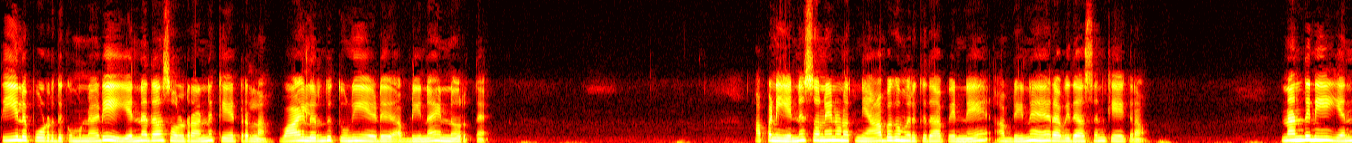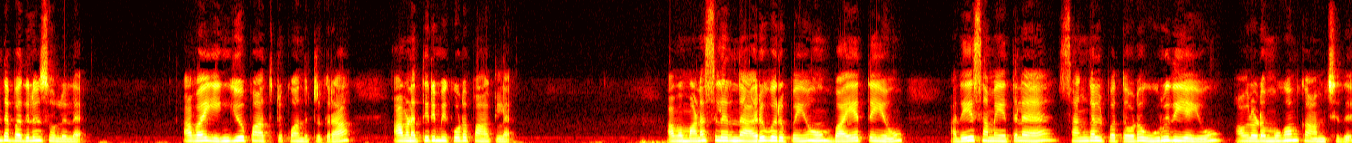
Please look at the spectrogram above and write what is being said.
தீயில போடுறதுக்கு முன்னாடி என்ன தான் சொல்கிறான்னு கேட்டுடலாம் வாயிலிருந்து துணி எடு அப்படின்னா இன்னொருத்தன். அப்போ நீ என்ன சொன்னேன்னு உனக்கு ஞாபகம் இருக்குதா பெண்ணே? அப்படின்னு ரவிதாசன் கேட்குறான் நந்தினி எந்த பதிலும் சொல்லலை. அவள் எங்கேயோ பார்த்துட்டு உட்காந்துட்ருக்கிறா அவனை திரும்பி கூட பார்க்கல. அவன் மனசில் இருந்த அருவருப்பையும் பயத்தையும் அதே சமயத்தில் சங்கல்பத்தோட உறுதியையும் அவளோட முகம் காமிச்சுது.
